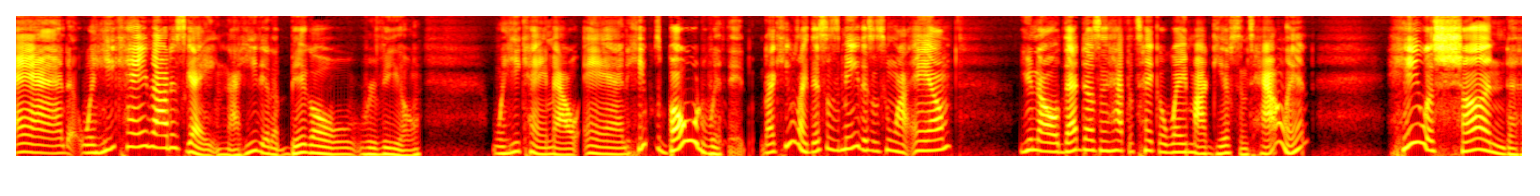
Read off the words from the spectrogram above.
And when he came out as gay, now he did a big old reveal when he came out and he was bold with it. Like he was like, This is me, this is who I am. You know, that doesn't have to take away my gifts and talent he was shunned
